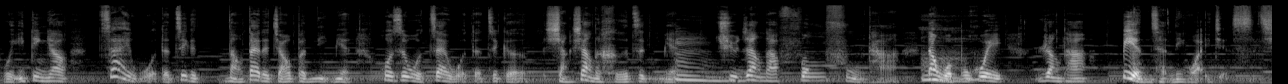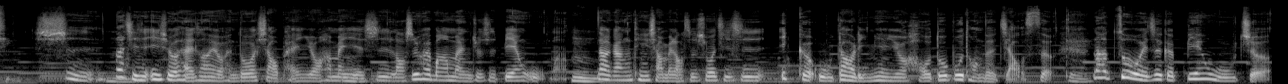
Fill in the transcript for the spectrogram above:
我一定要在我的这个脑袋的脚本里面，或者是我在我的这个想象的盒子里面，嗯，去让它丰富它，但我不会让它变成另外一件事情。是，那其实艺修台上有很多小朋友，他们也是老师会帮他们就是编舞嘛。嗯，那刚刚听小梅老师说，其实一个舞蹈里面有好多不同的角色。对，那作为这个编舞者，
